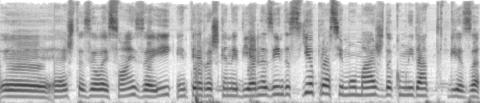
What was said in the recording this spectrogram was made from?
eh, a estas eleições aí em terras canadianas, ainda se aproximou mais da comunidade portuguesa.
